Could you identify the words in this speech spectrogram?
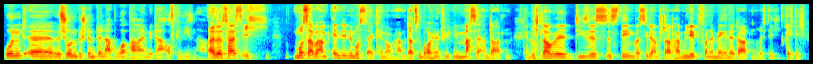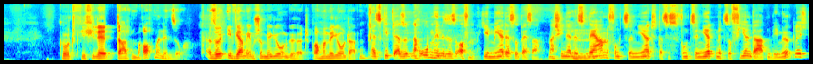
und äh, mhm. schon bestimmte Laborparameter aufgewiesen haben. Also das heißt, ich muss aber am Ende eine Mustererkennung haben. Dazu brauche ich natürlich eine Masse an Daten. Genau. Ich glaube, dieses System, was Sie da am Start haben, lebt von der Menge der Daten, richtig? Richtig. Gut, wie viele Daten braucht man denn so? Also wir haben eben schon Millionen gehört. Braucht man Millionen Daten? Es gibt, also nach oben hin ist es offen. Je mehr, desto besser. Maschinelles mhm. Lernen funktioniert, das ist, funktioniert mit so vielen Daten wie möglich.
